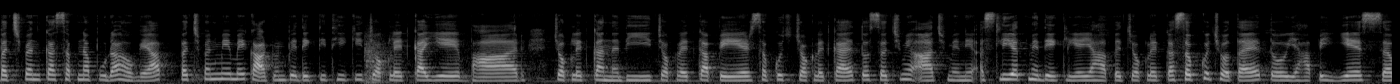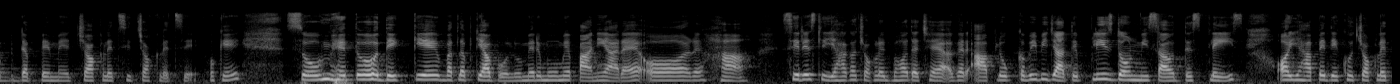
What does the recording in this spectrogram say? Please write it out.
बचपन का सपना पूरा हो गया। बचपन में मैं कार्टून पे देखती थी कि चॉकलेट का ये बार चॉकलेट का नदी, चॉकलेट का पेड़, सब कुछ चॉकलेट का है। तो सच में आज मैंने असलियत में देख लिया, यहाँ पे चॉकलेट का सब कुछ होता है। तो यहाँ पे ये सब डब्बे में चॉकलेट सी, चॉकलेट से, ओके? सो मैं तो देख के मतलब क्या बोलूँ, मेरे मुँह में पानी आ रहा है और हाँ सीरियसली यहाँ का चॉकलेट बहुत अच्छा है। अगर आप लोग कभी भी जाते please don't miss out this place और यहाँ पे देखो चॉकलेट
